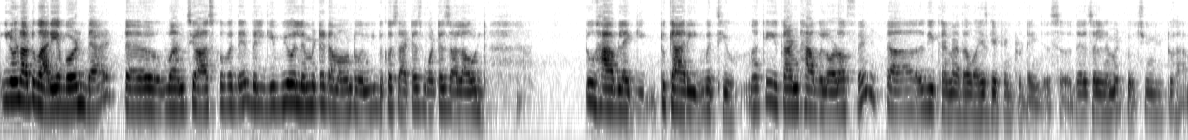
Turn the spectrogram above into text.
you don't have to worry about that. Uh, once you ask over there they'll give you a limited amount only because that is what is allowed to have like to carry with you. Okay you can't have a lot of it uh, you can otherwise get into danger. So there is a limit which you need to have.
